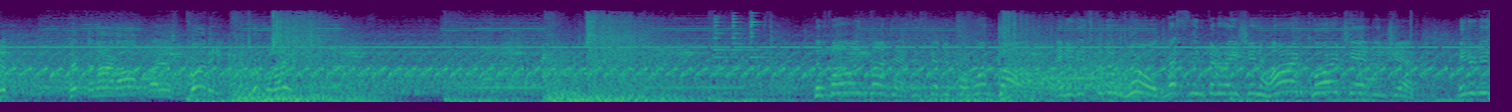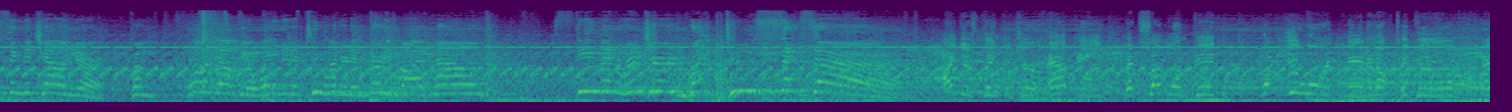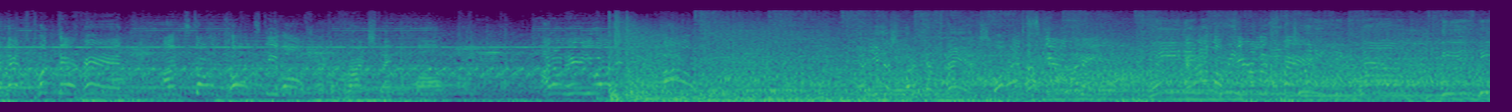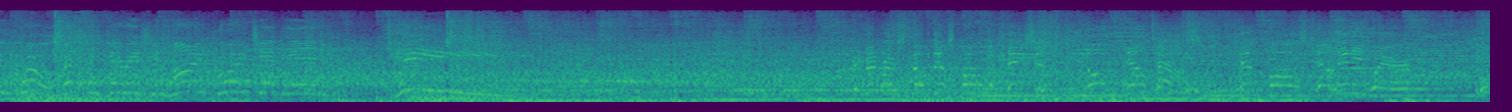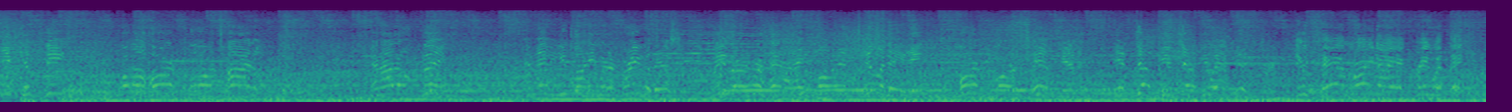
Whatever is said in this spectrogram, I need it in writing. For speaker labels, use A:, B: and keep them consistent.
A: to take the night off by his buddy, Triple H.
B: The following contest is scheduled for one fall, and it is for the World Wrestling Federation Hardcore Championship. Introducing the challenger from Philadelphia, weighing in at 235 pounds, Steven Richard Right to Censor.
C: I just think that you're happy that someone did what you weren't man enough to do, and that's put their hands on Stone Cold Steve Austin.
A: That's a bright statement, It's no disqualification, no countouts. Pinfalls count anywhere when you compete for the hardcore title. And I don't think, and maybe you won't even agree with this, we've ever had a more intimidating hardcore champion in WWF history.
C: You damn right I agree with it.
